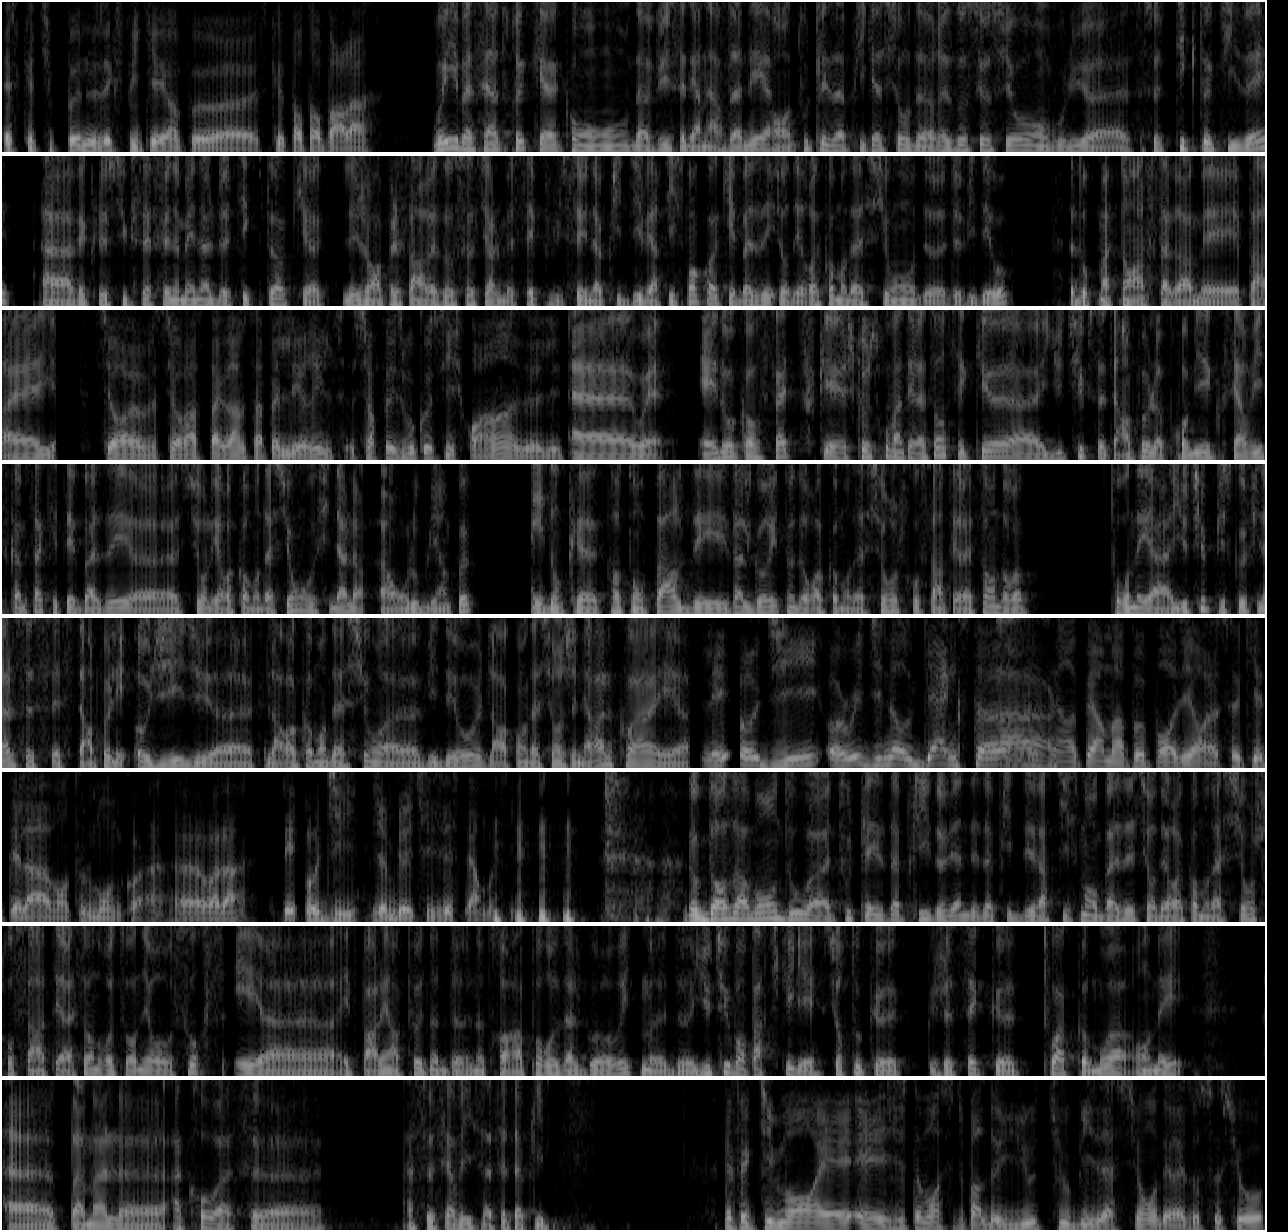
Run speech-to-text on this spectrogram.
Est-ce que tu peux nous expliquer un peu euh, ce que tu entends par là? Oui, bah c'est un truc euh, qu'on a vu ces dernières années quand toutes les applications de réseaux sociaux ont voulu se TikTokiser avec le succès phénoménal de TikTok. Les gens appellent ça un réseau social, mais c'est plus c'est une appli de divertissement quoi, qui est basée sur des recommandations de, de vidéos. Donc maintenant Instagram est pareil. Sur sur Instagram, ça s'appelle les reels. Sur Facebook aussi, je crois. Hein, les... euh, ouais. Et donc en fait, ce que, ce que je trouve intéressant, c'est que euh, YouTube c'était un peu le premier service comme ça qui était basé euh, sur les recommandations. Au final, on l'oublie un peu. Et donc, euh, quand on parle des algorithmes de recommandation, je trouve ça intéressant de retourner à YouTube, puisqu'au final, c'était un peu les OG du, euh, de la recommandation euh, vidéo et de la recommandation en général, quoi. Et, Les OG, Original Gangsters, ah. c'est un terme un peu pour dire ceux qui étaient là avant tout le monde, quoi. voilà les OG. J'aime bien utiliser ce terme aussi. Donc, dans un monde où euh, toutes les applis deviennent des applis de divertissement basées sur des recommandations, je trouve ça intéressant de retourner aux sources et, euh, et de parler un peu de notre, rapport aux algorithmes de YouTube en particulier. Surtout que je sais que toi comme moi, on est euh, pas mal accro à ce, à ce service, à cette appli. Effectivement, et, et justement, si tu parles de YouTubeisation des réseaux sociaux,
